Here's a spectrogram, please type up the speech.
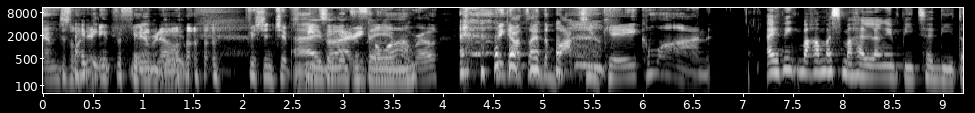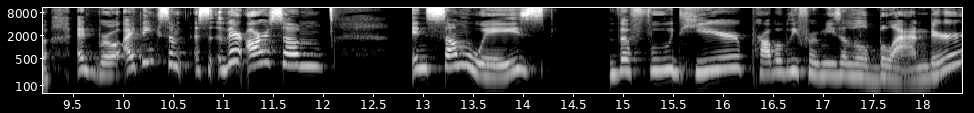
I'm just I wondering. think it's the you never same, know. Fish and chips I pizza. I, the mean, come on, bro. Think outside the box, UK. Come on. I think baka mas mahal lang yung pizza dito. And bro, I think some there are some in some ways the food here probably for me is a little blander.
